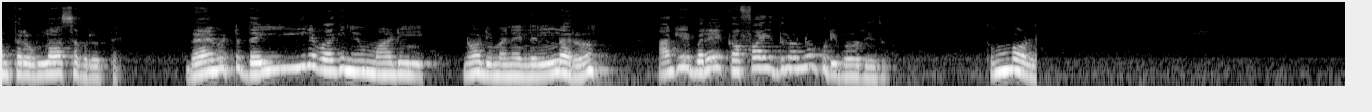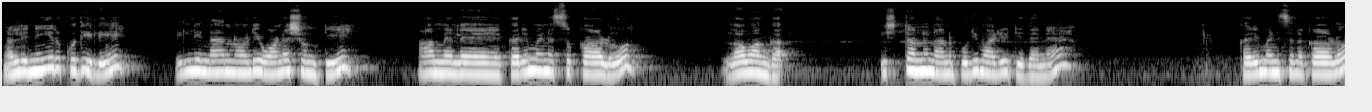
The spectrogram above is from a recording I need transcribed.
ಒಂಥರ ಉಲ್ಲಾಸ ಬರುತ್ತೆ. ದಯವಿಟ್ಟು ಧೈರ್ಯವಾಗಿ ನೀವು ಮಾಡಿ ನೋಡಿ ಮನೆಯಲ್ಲೆಲ್ಲರೂ. ಹಾಗೆ ಬರೇ ಕಫ ಇದ್ರೂ ಕುಡಿಬೋದು ಇದು. ತುಂಬ ಒಳ್ಳೆ. ಅಲ್ಲಿ ನೀರು ಕುದೀಲಿ, ಇಲ್ಲಿ ನಾನು ನೋಡಿ ಒಣಶುಂಠಿ ಆಮೇಲೆ ಕರಿಮೆಣಸು ಕಾಳು, ಲವಂಗ, ಇಷ್ಟನ್ನು ನಾನು ಪುಡಿ ಮಾಡಿ ಇಟ್ಟಿದ್ದೇನೆ ಕರಿಮೆಣಸಿನಕಾಳು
